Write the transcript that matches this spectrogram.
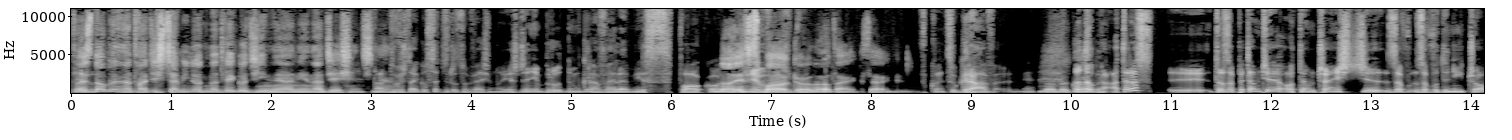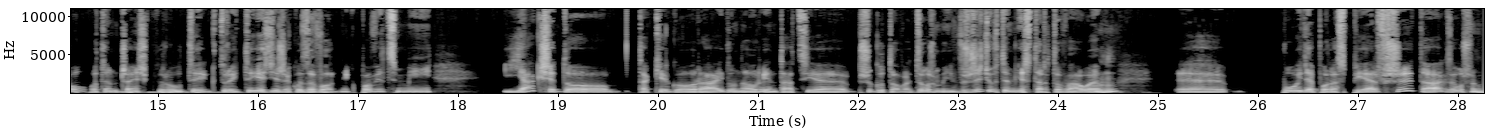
to jest dobre na 20 minut, na 2 godziny, a nie na 10, nie? Tak, to już tak ostatnio rozmawialiśmy, no jeżdżenie brudnym gravelem jest spoko. No jest spoko, no tak, tak. W końcu gravel, nie? No, No dobra, a teraz y, to zapytam cię o tę część zaw- zawodniczą, o tę część, którą Mhm. ty, której ty jeździsz jako zawodnik. Powiedz mi, jak się do takiego rajdu na orientację przygotować? Załóżmy, w życiu w tym nie startowałem, Mhm. Pójdę po raz pierwszy, tak? Załóżmy, Mhm.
